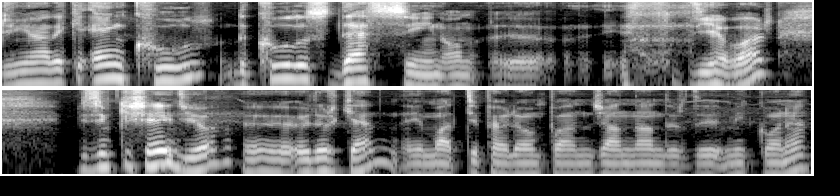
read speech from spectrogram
dünyadaki en cool, the coolest death scene on, e, diye var. Bizimki şey diyor e, ölürken e, Matti Pelompan canlandırdığı Mikkonen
